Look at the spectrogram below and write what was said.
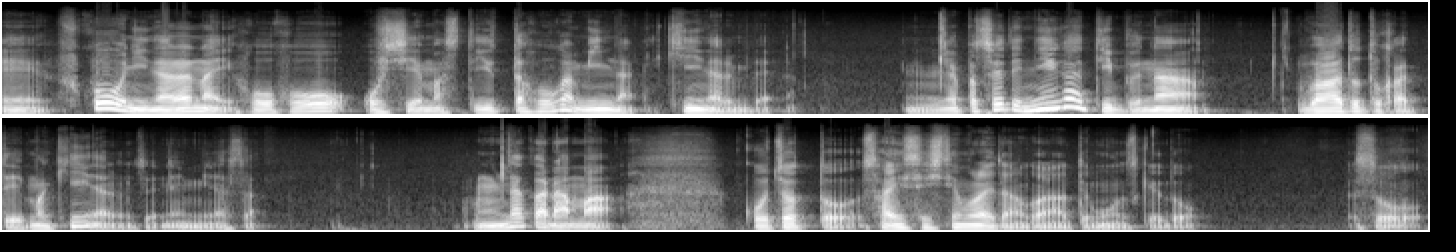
えー、不幸にならない方法を教えますって言った方がみんな気になるみたいな、うん、やっぱそれでネガティブなワードとかって、まあ、気になるんですよね皆さん。だからまあこうちょっと再生してもらえたのかなって思うんですけど。そ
